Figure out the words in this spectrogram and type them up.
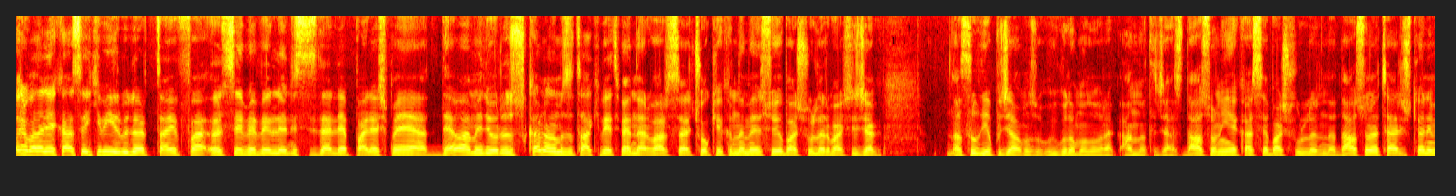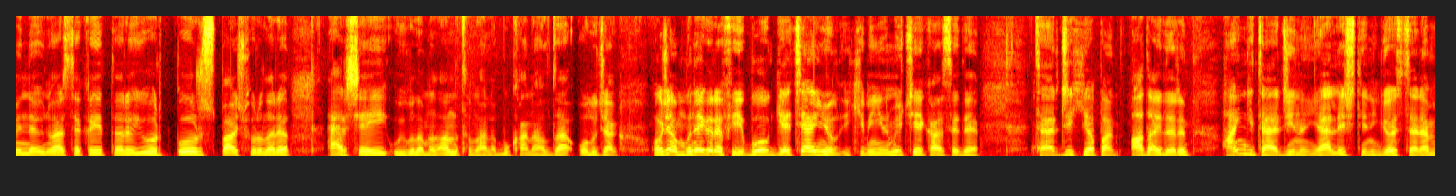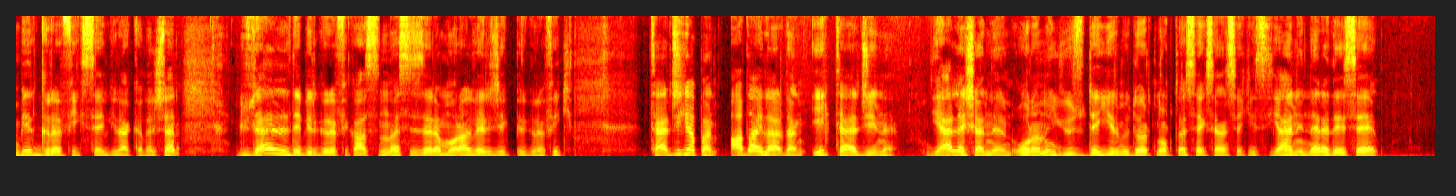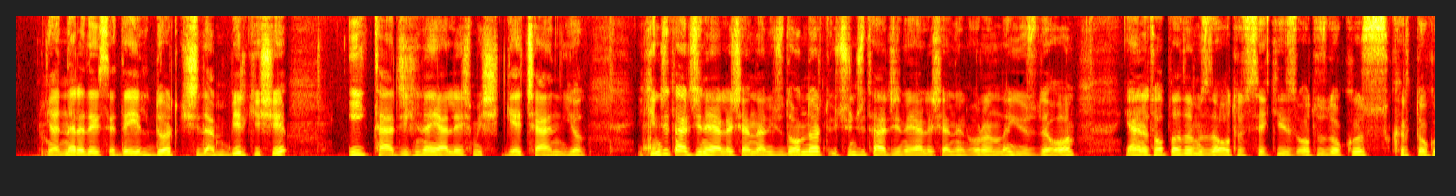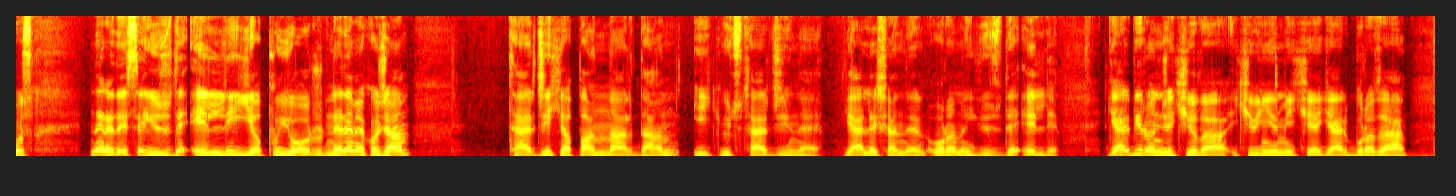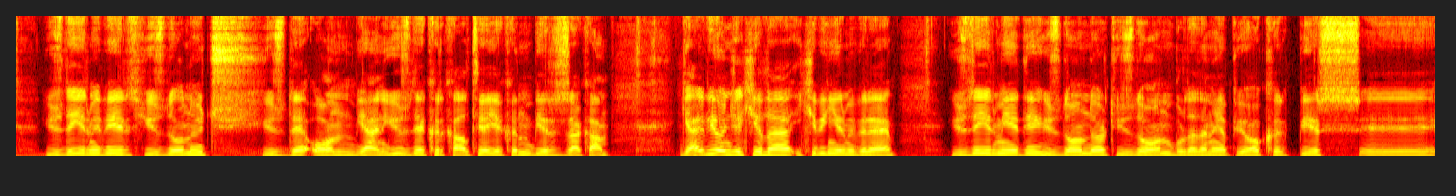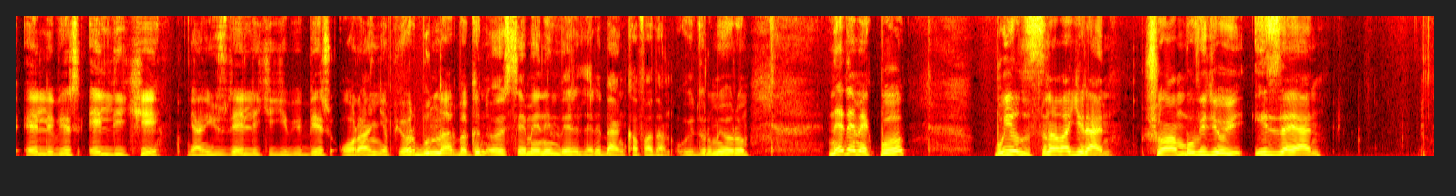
Merhabalar YKS 2024 tayfa ÖSYM verilerini sizlerle paylaşmaya devam ediyoruz. Kanalımızı takip etmeyenler varsa çok yakında MSÜ başvuruları başlayacak. Nasıl yapacağımızı uygulamalı olarak anlatacağız. Daha sonra YKS başvurularında, daha sonra tercih döneminde üniversite kayıtları, yurt, burs başvuruları her şey uygulamalı anlatımlarla bu kanalda olacak. Hocam bu ne grafiği? Bu geçen yıl 2023 YKS'de tercih yapan adayların hangi tercihine yerleştiğini gösteren bir grafik sevgili arkadaşlar. Güzel de bir grafik aslında sizlere moral verecek bir grafik. Tercih yapan adaylardan ilk tercihine yerleşenlerin oranı %24.88. Yani neredeyse yani neredeyse değil 4 kişiden bir kişi ilk tercihine yerleşmiş geçen yıl. İkinci tercihine yerleşenler %14, üçüncü tercihine yerleşenlerin oranı da %10. Yani topladığımızda 38, 39, 49 neredeyse %50 yapıyor. Ne demek hocam? Tercih yapanlardan ilk 3 tercihine yerleşenlerin oranı %50. Gel bir önceki yıla 2022'ye gel. Burada %21, %13, %10 yani %46'ya yakın bir rakam. Gel bir önceki yıla 2021'e %27, %14, %10 burada da ne yapıyor? 41, e, 51, 52 yani %52 gibi bir oran yapıyor. Bunlar bakın ÖSYM'nin verileri ben kafadan uydurmuyorum. Ne demek bu? Bu yıl sınava giren, şu an bu videoyu izleyen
